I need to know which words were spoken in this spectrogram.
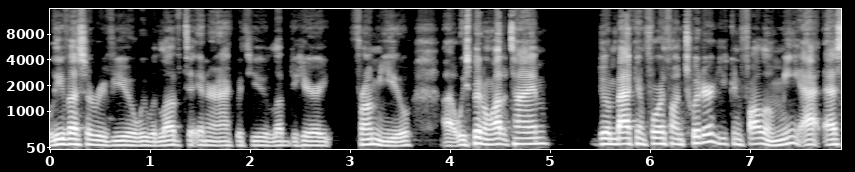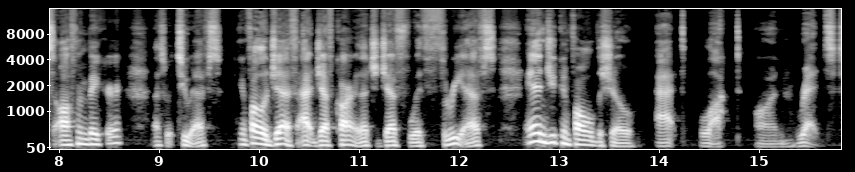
leave us a review. We would love to interact with you, love to hear from you. Uh, we spend a lot of time doing back and forth on Twitter. You can follow me at S Offenbaker. That's with two F's. You can follow Jeff at Jeff Carr. That's Jeff with three F's. And you can follow the show at Locked on Reds.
